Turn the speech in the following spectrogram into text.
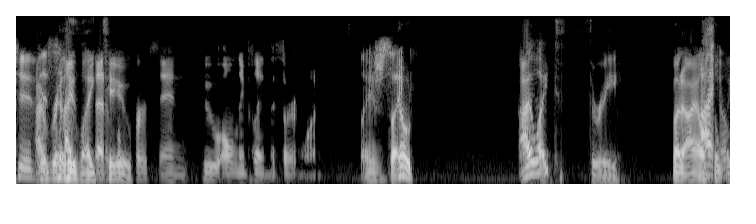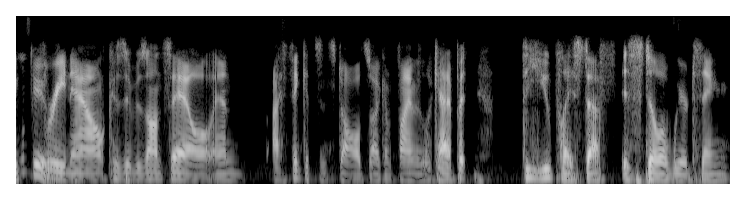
to this I really like two. person who only played the third one. Like, it's just like No, I liked three, but I also I like two. three now because it was on sale, and I think it's installed, so I can finally look at it. But the UPlay stuff is still a weird thing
